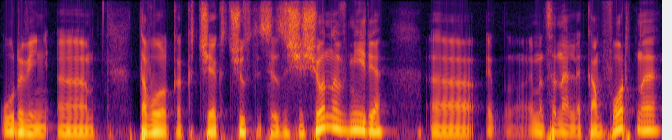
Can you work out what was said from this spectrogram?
уровень э, того, как человек чувствует себя защищенным в мире, эмоционально комфортно,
